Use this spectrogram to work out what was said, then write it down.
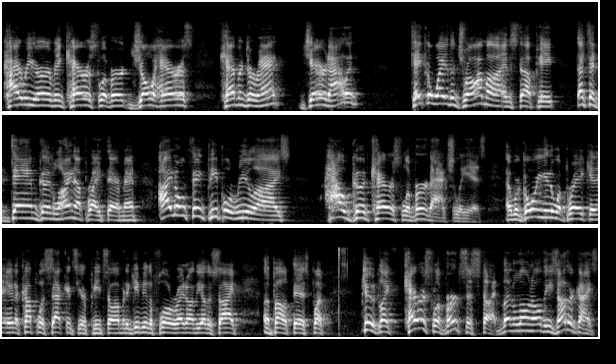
Kyrie Irving, Caris LeVert, Joe Harris, Kevin Durant, Jarrett Allen. Take away the drama and stuff, Pete. That's a damn good lineup right there, man. I don't think people realize how good Caris LeVert actually is. And we're going into a break in, in a couple of seconds here, Pete. So I'm going to give you the floor right on the other side about this. But, dude, like Caris LeVert's a stud, let alone all these other guys.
